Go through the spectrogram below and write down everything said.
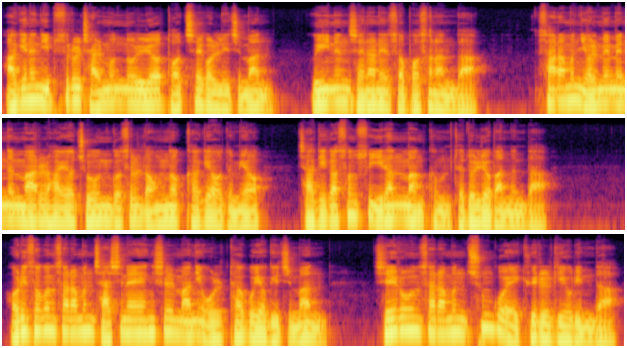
악인은 입술을 잘못 놀려 덫에 걸리지만 의인은 재난에서 벗어난다. 사람은 열매 맺는 말을 하여 좋은 것을 넉넉하게 얻으며 자기가 손수 일한 만큼 되돌려 받는다. 어리석은 사람은 자신의 행실만이 옳다고 여기지만 지혜로운 사람은 충고에 귀를 기울인다.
